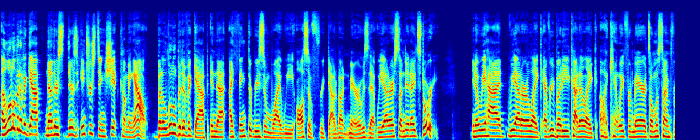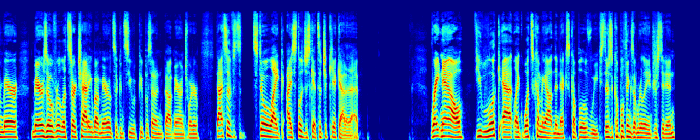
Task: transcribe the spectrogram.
a little bit of a gap. Now there's there's interesting shit coming out, but a little bit of a gap in that I think the reason why we also freaked out about Marrow is that we had our Sunday night story. You know, we had we had our like everybody kind of like, oh, I can't wait for Mare. It's almost time for Mare. Mare's over. Let's start chatting about Mare. Let's look and see what people said about Mare on Twitter. That's a, still like I still just get such a kick out of that. Right now, if you look at like what's coming out in the next couple of weeks, there's a couple of things I'm really interested in.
